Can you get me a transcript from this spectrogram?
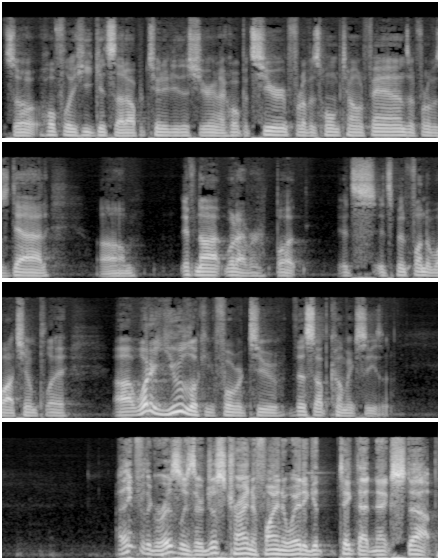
so. Hopefully, he gets that opportunity this year, and I hope it's here in front of his hometown fans, in front of his dad. Um, if not, whatever. But it's it's been fun to watch him play. Uh, what are you looking forward to this upcoming season? I think for the Grizzlies, they're just trying to find a way to get take that next step,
